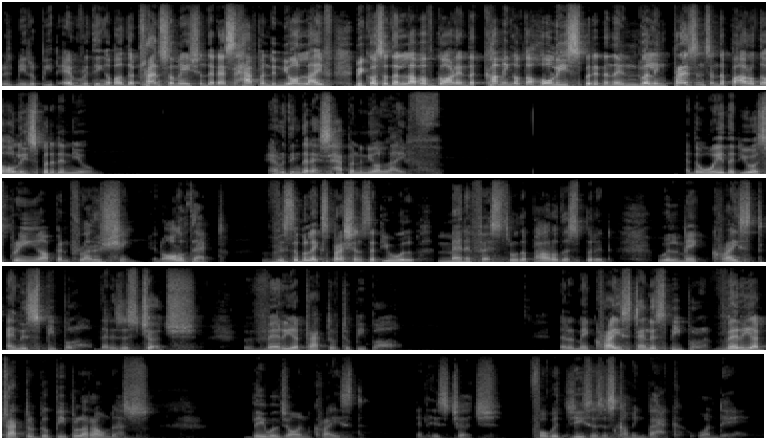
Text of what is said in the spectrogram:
let me repeat everything about the transformation that has happened in your life because of the love of God and the coming of the Holy Spirit and the indwelling presence and the power of the Holy Spirit in you. Everything that has happened in your life and the way that you are springing up and flourishing and all of that visible expressions that you will manifest through the power of the Spirit will make Christ and His people, that is His church, very attractive to people that will make Christ and his people very attractive to people around us, they will join Christ and his church, for which Jesus is coming back one day.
